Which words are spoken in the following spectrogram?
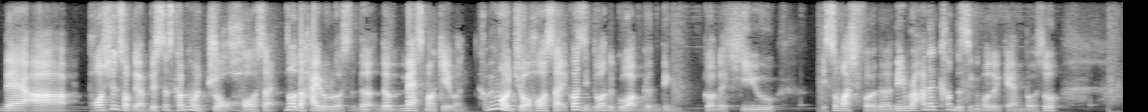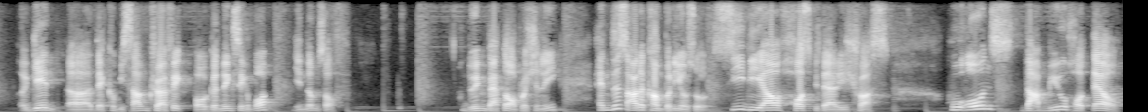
there are portions of their business coming on Johor side, not the high rollers, the, the mass market one, coming on Johor side because they don't want to go up Genting, got the hill, it's so much further. They rather come to Singapore to gamble. So again, uh, there could be some traffic for Genting Singapore in terms of doing better operationally. And this other company also, CDL Hospitality Trust, who owns W Hotel.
